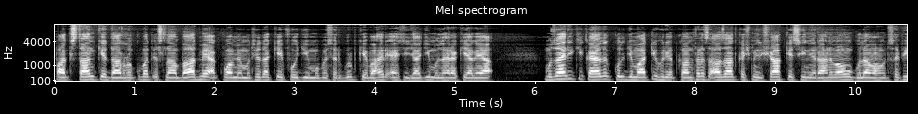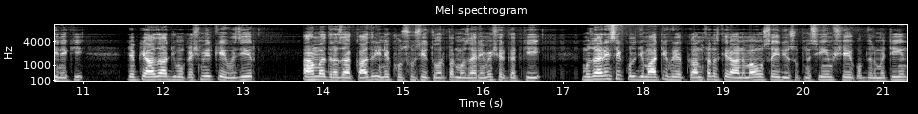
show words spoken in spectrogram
پاکستان کے دارالحکومت اسلام آباد میں اقوام متحدہ کے فوجی مبصر گروپ کے باہر احتجاجی مظاہرہ کیا گیا۔ مظاہرے کی قیادت کل جماعتی حریت کانفرنس آزاد کشمیر شاخ کے سینئر رہنماؤں غلام محمد صفی نے کی، جبکہ آزاد جموں کشمیر کے وزیر احمد رضا قادری نے خصوصی طور پر مظاہرے میں شرکت کی۔ مظاہرے سے کل جماعتی حریت کانفرنس کے رہنماؤں سعید یوسف نسیم، شیخ عبد المتین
